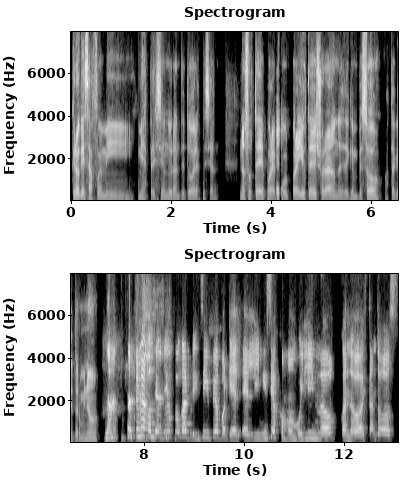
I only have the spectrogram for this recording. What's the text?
Creo que esa fue mi, mi expresión durante todo el especial. No sé ustedes, por, ahí- Sí. por, por ahí ustedes lloraron desde que empezó hasta que terminó. Yo me emocioné un poco al principio porque el, el inicio es como muy lindo cuando están todos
